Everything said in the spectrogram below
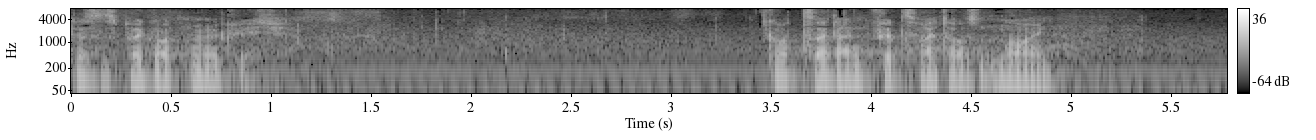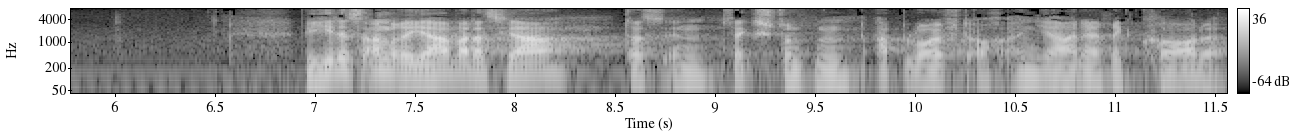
das ist bei Gott möglich. Gott sei Dank für 2009. Wie jedes andere Jahr war das Jahr, das in sechs Stunden abläuft, auch ein Jahr der Rekorde.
